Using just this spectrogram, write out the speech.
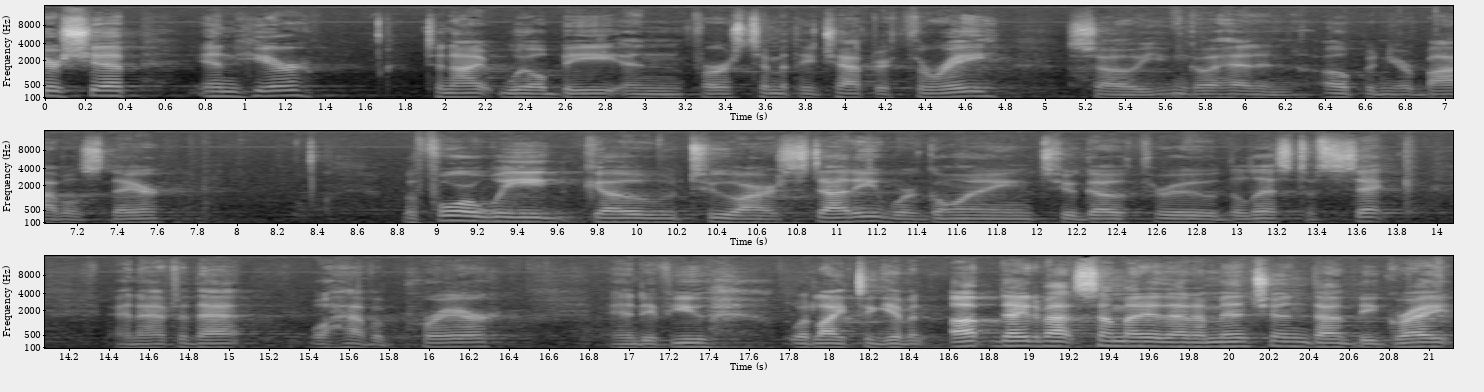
Leadership in here. Tonight we'll be in 1 Timothy chapter 3, so you can go ahead and open your Bibles there. Before we go to our study, we're going to go through the list of sick, and after that, we'll have a prayer. And if you would like to give an update about somebody that I mentioned, that'd be great.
